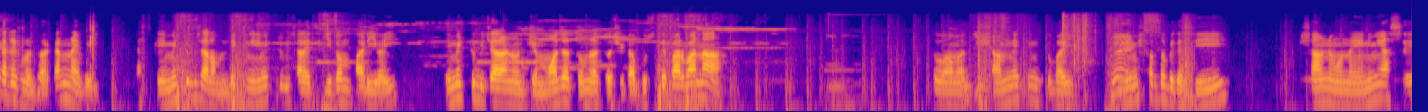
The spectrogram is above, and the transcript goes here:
here. কোনো দরকার নাই ভাই। আজকে ইমিট টু চালাম দেখুন ইমিট টু চালাইতে কিরম পারি ভাই? ইমিট টু চালানোর যে মজা তোমরা তো সেটা বুঝতে পারবা না। তো আমাদের সামনে কিন্তু ভাই এনিমি শব্দ পেতেছি। সামনে মনে হয় এনিমি আছে।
